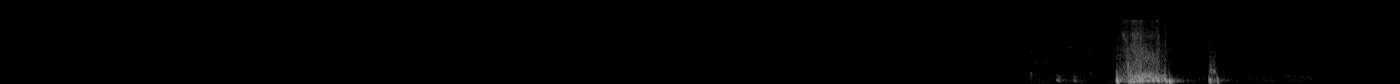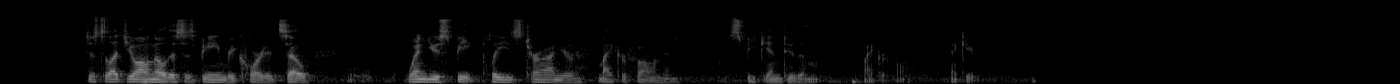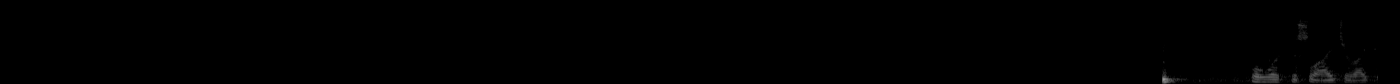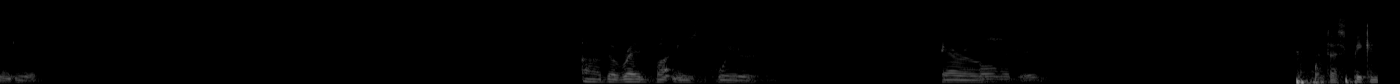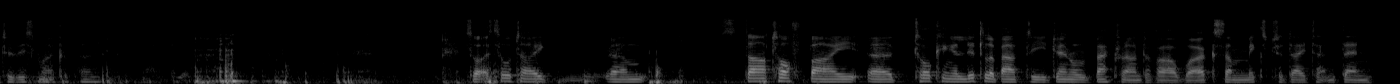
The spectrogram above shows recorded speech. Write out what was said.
Just to let you all know, this is being recorded, so when you speak, please turn on your microphone and speak into the microphone. Thank you. We'll work the slides or I can do it. Uh, the red button is the pointer. Arrows. And I speak into this microphone? Right. So I thought I um, start off by uh, talking a little about the general background of our work, some mixture data, and then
